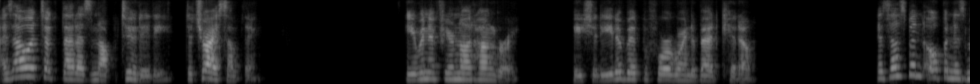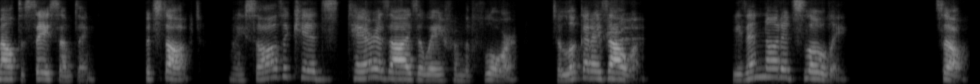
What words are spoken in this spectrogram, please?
Aizawa took that as an opportunity to try something. Even if you're not hungry, you should eat a bit before going to bed, kiddo. His husband opened his mouth to say something, but stopped when he saw the kids tear his eyes away from the floor to look at Aizawa. He then nodded slowly. So,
